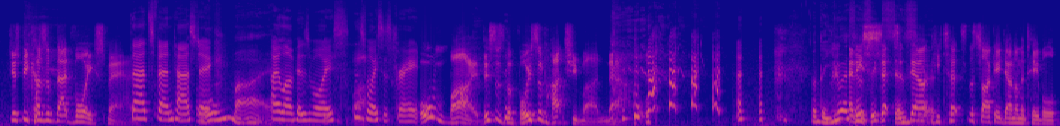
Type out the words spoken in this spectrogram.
just because of that voice, man. That's fantastic. Oh my. I love his voice. His voice is great. oh my! This is the voice of Hachiman now. so the USS and he sets it down. Censored. He sets the sake down on the table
